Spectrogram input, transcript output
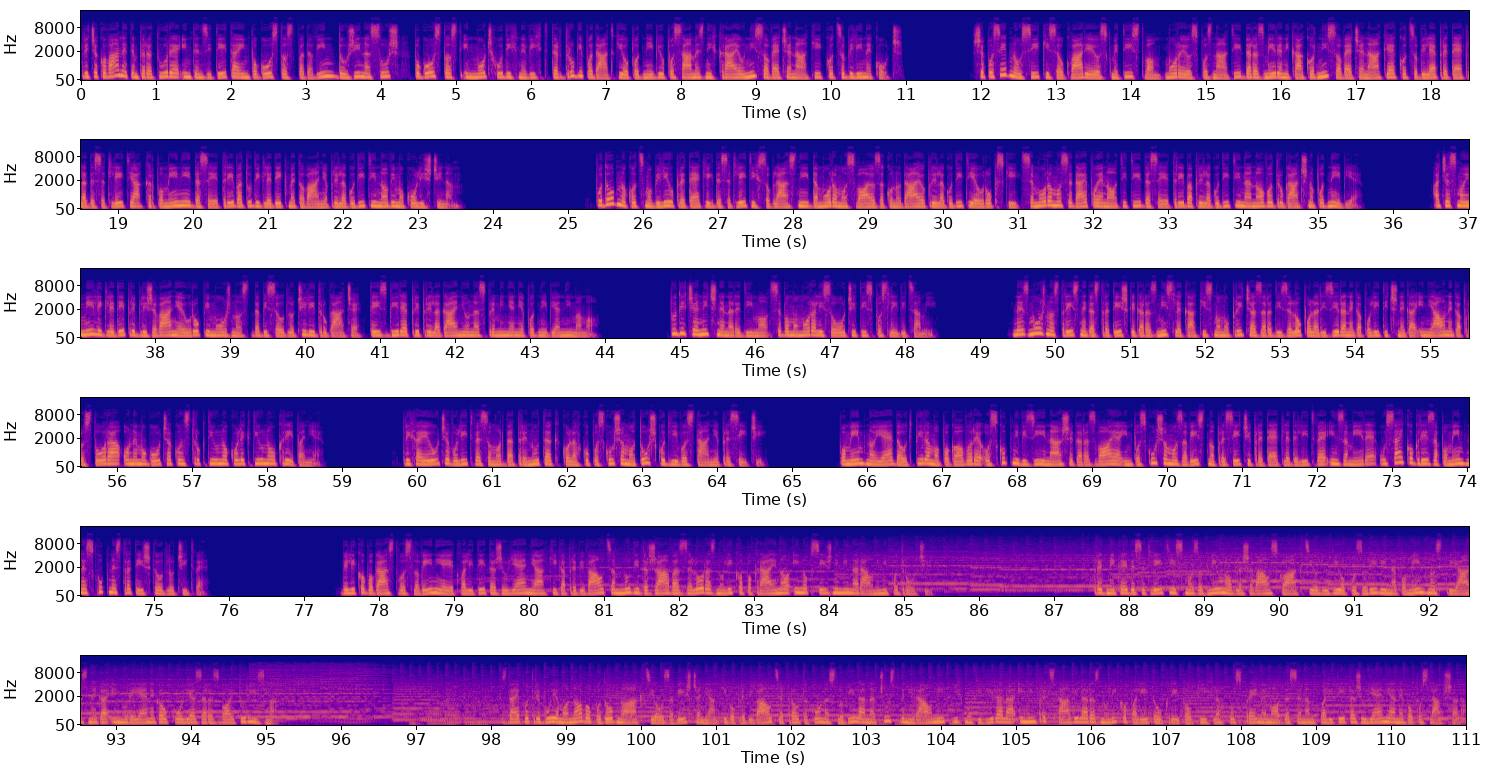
Pričakovane temperature, intenziteta in pogostost padavin, dolžina suš, pogostost in moč hudih neviht ter drugi podatki o podnebju posameznih krajev niso več enaki, kot so bili nekoč. Še posebno vsi, ki se ukvarjajo s kmetijstvom, morajo spoznati, da razmere nikakor niso več enake, kot so bile pretekla desetletja, kar pomeni, da se je treba tudi glede kmetovanja prilagoditi novim okoliščinam. Podobno kot smo bili v preteklih desetletjih soglasni, da moramo svojo zakonodajo prilagoditi evropski, se moramo sedaj poenotiti, da se je treba prilagoditi na novo drugačno podnebje. A če smo imeli glede približevanja Evropi možnost, da bi se odločili drugače, te izbire pri prilagajanju na spreminjanje podnebja nimamo. Tudi če nič ne naredimo, se bomo morali soočiti s posledicami. Nezmožnost resnega strateškega razmisleka, ki smo mu priča zaradi zelo polariziranega političnega in javnega prostora, onemogoča konstruktivno kolektivno ukrepanje. Prihajajoče volitve so morda trenutek, ko lahko poskušamo to škodljivo stanje preseči. Pomembno je, da odpiramo pogovore o skupni viziji našega razvoja in poskušamo zavestno preseči pretekle delitve in zamere, vsaj ko gre za pomembne skupne strateške odločitve. Veliko bogatstvo Slovenije je kvaliteta življenja, ki ga prebivalcem nudi država z zelo raznoliko pokrajino in obsežnimi naravnimi področji. Pred nekaj desetletji smo z odmevno oglaševalsko akcijo ljudi opozorili na pomembnost prijaznega in urejenega okolja za razvoj turizma. Zdaj potrebujemo novo podobno akcijo ozaveščanja, ki bo prebivalce prav tako naslovila na čustveni ravni, jih motivirala in jim predstavila raznoliko paleto ukrepov, ki jih lahko sprejmemo, da se nam kvaliteta življenja ne bo poslabšala.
